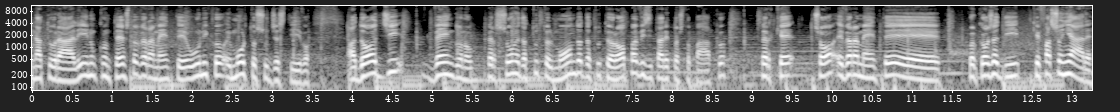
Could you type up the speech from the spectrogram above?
naturali in un contesto veramente unico e molto suggestivo. Ad oggi vengono persone da tutto il mondo, da tutta Europa a visitare questo parco perché ciò è veramente qualcosa di, che fa sognare,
